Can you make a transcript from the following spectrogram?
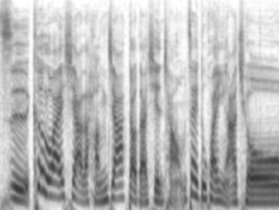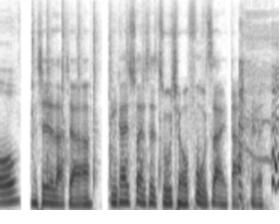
子，克罗埃西亚的行家到达现场。我们再度欢迎阿丘。谢谢大家，应该算是足球负债达人。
